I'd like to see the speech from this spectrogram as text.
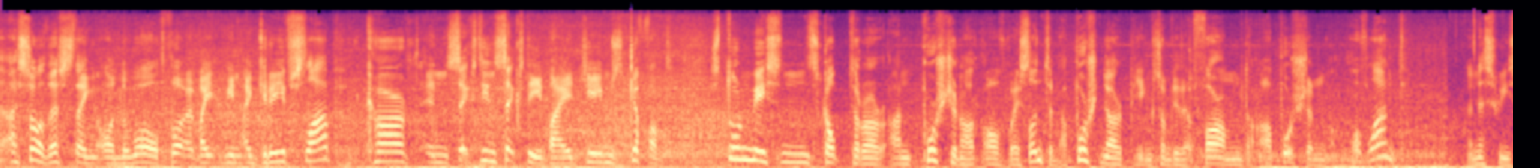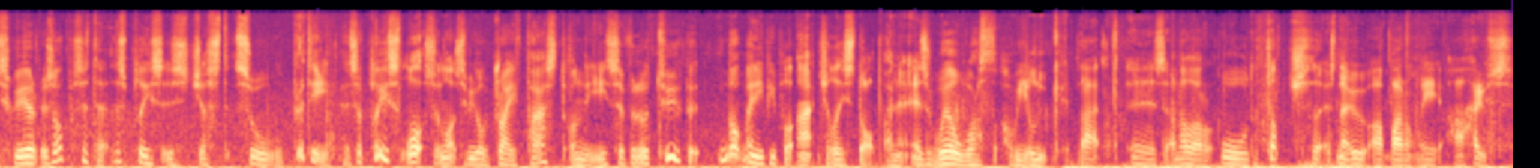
I saw this thing on the wall, thought it might have been a grave slab carved in 1660 by James Gifford, stonemason, sculptor and portioner of West Linton, a portioner being somebody that farmed a portion of land and this wee square is opposite it. This place is just so pretty. It's a place lots and lots of people drive past on the A702 but not many people actually stop and it is well worth a wee look. That is another old church that is now apparently a house.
